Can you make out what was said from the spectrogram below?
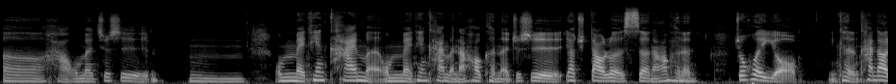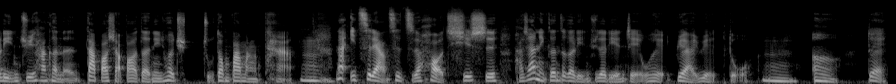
呃，好，我们就是，嗯，我们每天开门，我们每天开门，然后可能就是要去倒垃圾，然后可能就会有。你可能看到邻居，他可能大包小包的，你会去主动帮忙他。嗯，那一次两次之后，其实好像你跟这个邻居的连接也会越来越多。嗯嗯，对。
